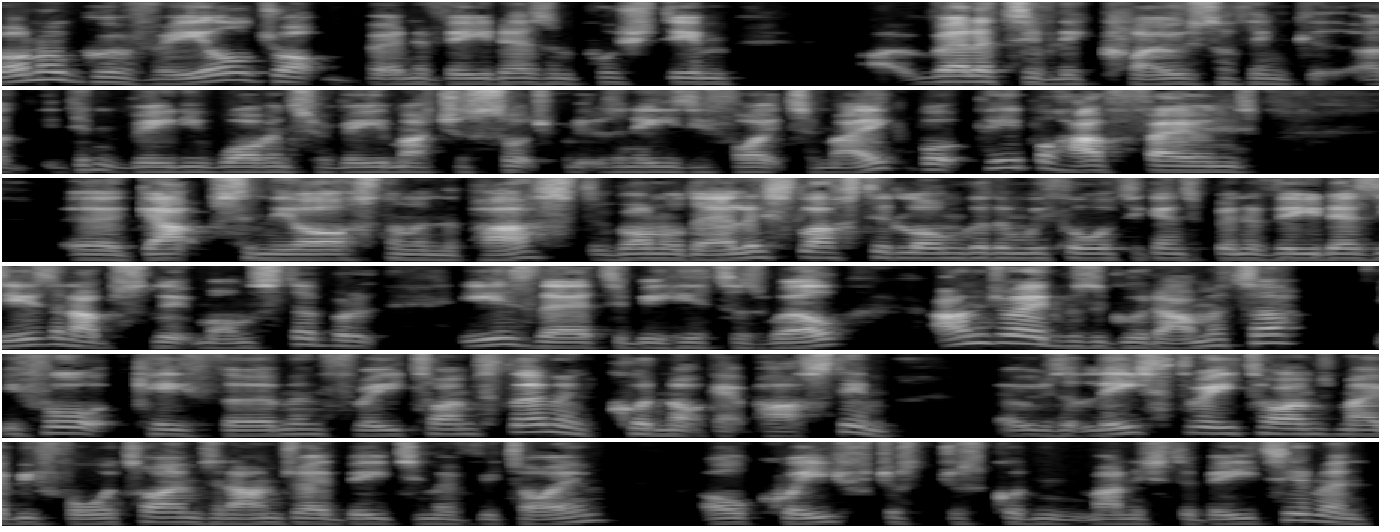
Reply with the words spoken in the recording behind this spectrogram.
Ronald Gavril dropped Benavidez and pushed him relatively close. I think uh, it didn't really warrant a rematch as such, but it was an easy fight to make. But people have found uh, gaps in the arsenal in the past. Ronald Ellis lasted longer than we thought against Benavidez. He is an absolute monster, but he is there to be hit as well. Andrade was a good amateur. He fought Keith Thurman three times. Thurman could not get past him. It was at least three times, maybe four times, and Andrade beat him every time. Old Queef just just couldn't manage to beat him, and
